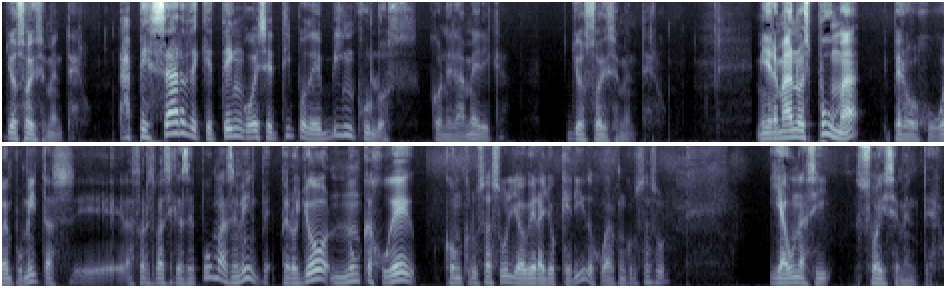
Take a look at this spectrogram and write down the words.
yo soy cementero. A pesar de que tengo ese tipo de vínculos con el América, yo soy cementero. Mi hermano es Puma, pero jugó en Pumitas, eh, las fuerzas básicas de Pumas, en fin. Pero yo nunca jugué con Cruz Azul, ya hubiera yo querido jugar con Cruz Azul. Y aún así soy cementero.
